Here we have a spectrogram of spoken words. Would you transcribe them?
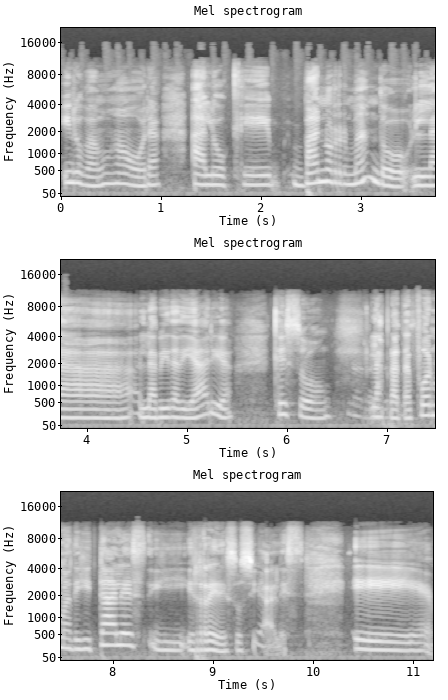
y nos vamos ahora a lo que va normando la, la vida diaria, que son las plataformas digitales y redes sociales. Eh,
